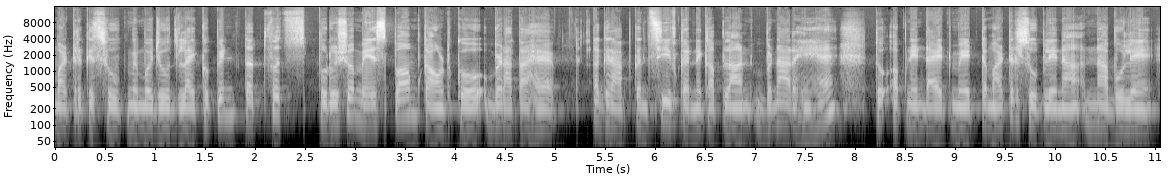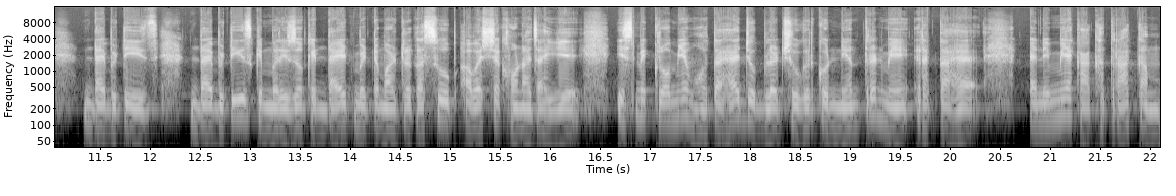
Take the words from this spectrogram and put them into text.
टमाटर के सूप में मौजूद लाइकोपिन तत्व पुरुषों में स्पर्म काउंट को बढ़ाता है। अगर आप कंसीव करने का प्लान बना रहे हैं तो अपने डाइट में टमाटर सूप लेना ना भूलें। डायबिटीज़ डायबिटीज़ के मरीज़ों के डाइट में टमाटर का सूप आवश्यक होना चाहिए। इसमें क्रोमियम होता है जो ब्लड शुगर को नियंत्रण में रखता है। एनीमिया का खतरा कम।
